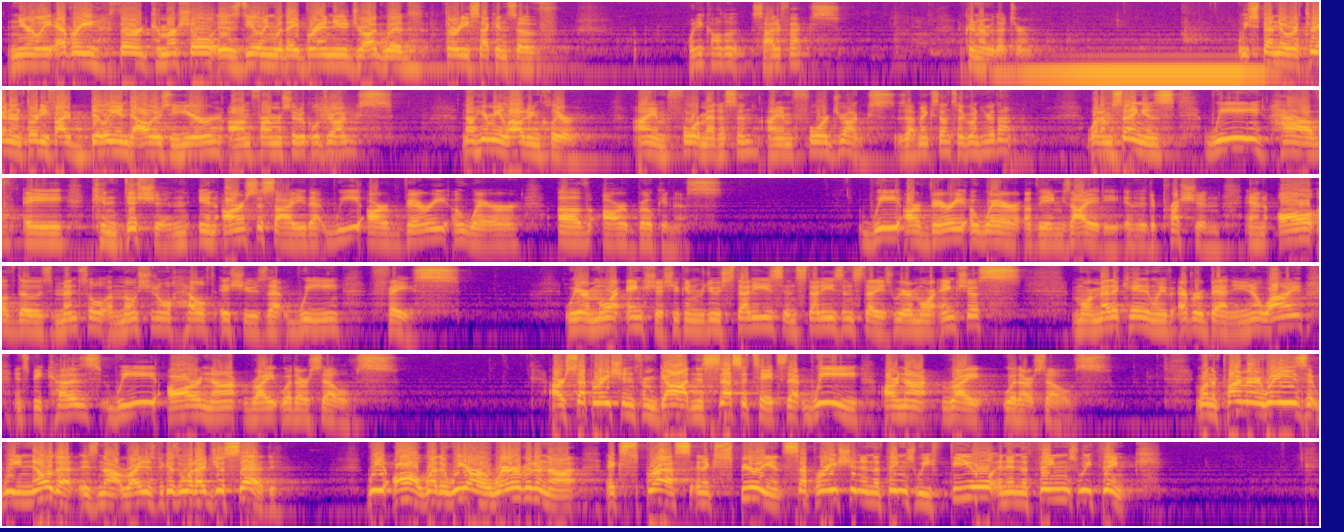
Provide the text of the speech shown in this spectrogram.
Nearly every third commercial is dealing with a brand new drug with 30 seconds of, what do you call the side effects? I couldn't remember that term. We spend over $335 billion a year on pharmaceutical drugs. Now, hear me loud and clear. I am for medicine. I am for drugs. Does that make sense? Everyone hear that? What I'm saying is, we have a condition in our society that we are very aware of our brokenness. We are very aware of the anxiety and the depression and all of those mental, emotional health issues that we face. We are more anxious. You can do studies and studies and studies. We are more anxious, more medicated than we've ever been. And you know why? It's because we are not right with ourselves. Our separation from God necessitates that we are not right with ourselves. One of the primary ways that we know that is not right is because of what I just said. We all, whether we are aware of it or not, express and experience separation in the things we feel and in the things we think.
